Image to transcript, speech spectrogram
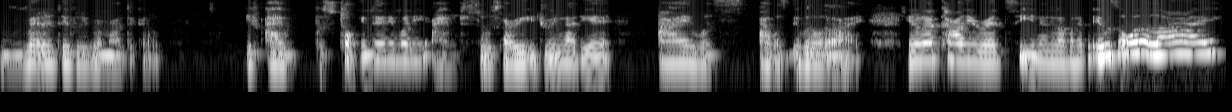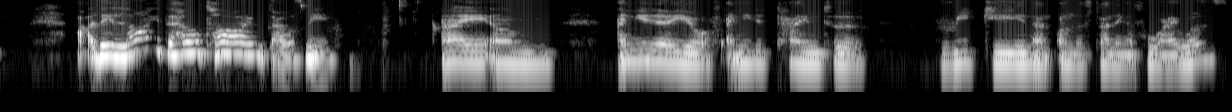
relatively romantical. If I was talking to anybody, I am so sorry during that year. I was I was it was all a lie. You know that Karlie Redd scene in Love and Hip? It was all a lie. Uh, they lied the whole time. That was me. I um I needed a year off. I needed time to regain an understanding of who I was.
